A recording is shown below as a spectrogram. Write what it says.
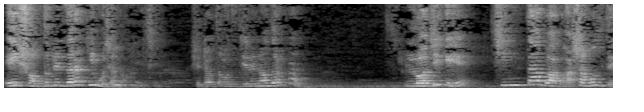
এই শব্দটির দ্বারা কি বোঝানো হয়েছে? সেটাও তো আমাদের জেনে নেওয়া দরকার। লজিকে চিন্তা বা ভাষা বলতে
